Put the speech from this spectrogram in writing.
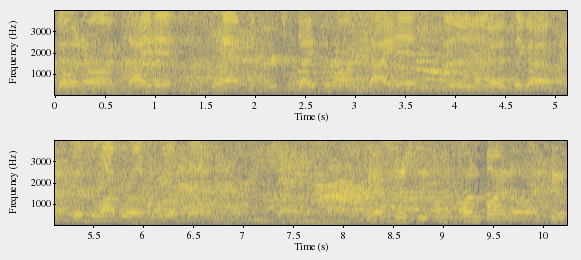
going alongside it. To have the merchandise alongside it, feel you know it's like a it feels a lot more like a real thing. Yeah, especially on, on vinyl. I think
